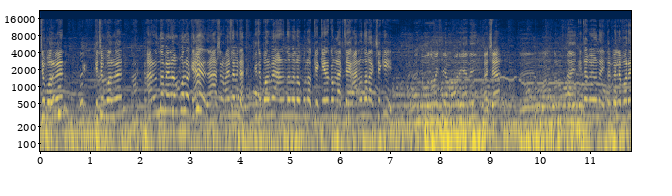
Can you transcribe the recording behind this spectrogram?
কিছু বলবেন? কিছু বলবেন? আনন্দ মেলা উপলক্ষে হ্যাঁ আসলে ভাই যাবি না। কিছু বলবেন আনন্দ মেলা উপলক্ষে? কীরকম লাগছে? আনন্দ লাগছে কি? আচ্ছা। এটা কইও না এটা কইলে পরে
